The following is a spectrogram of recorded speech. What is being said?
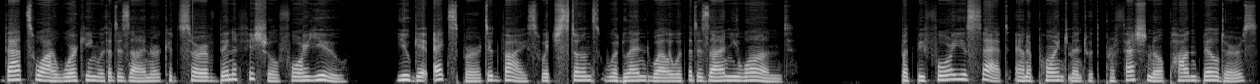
That's why working with a designer could serve beneficial for you. You get expert advice which stones would blend well with the design you want. But before you set an appointment with professional pond builders,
